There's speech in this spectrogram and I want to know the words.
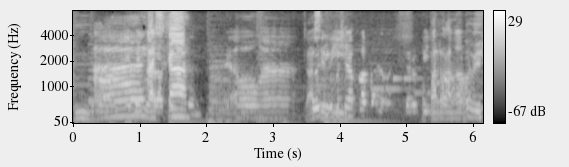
Mm. Ah, characters dun. Oo nga. Tsaka si Hindi ko pa siya napapanood. Pero Oh, para ko, kang ako eh.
